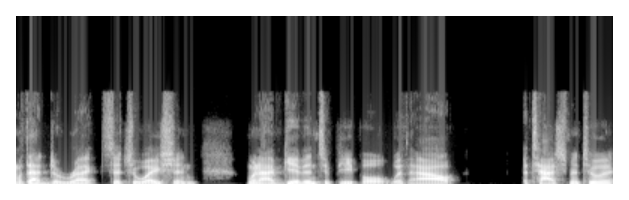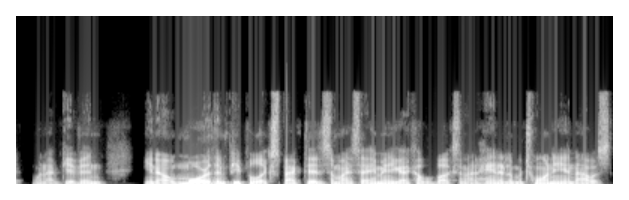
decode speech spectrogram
with that direct situation, when I've given to people without attachment to it, when I've given, you know, more than people expected, somebody say, Hey man, you got a couple bucks and I handed them a 20 and I was,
